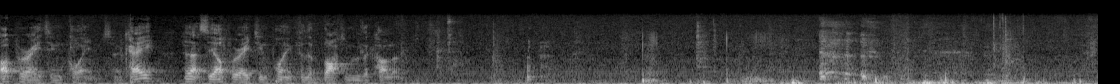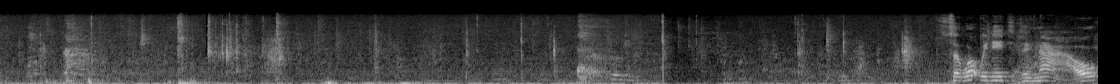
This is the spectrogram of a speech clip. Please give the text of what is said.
operating point, okay? So that's the operating point for the bottom of the column. So what we need to do now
